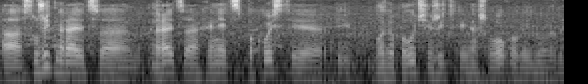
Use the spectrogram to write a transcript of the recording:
А служить нравится, нравится охранять спокойствие и благополучие жителей нашего округа и города.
